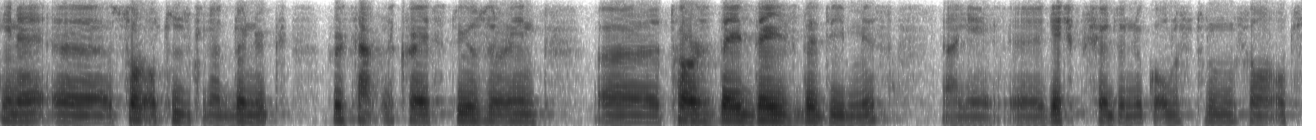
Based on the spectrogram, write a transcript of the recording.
yine e, son 30 güne dönük recently created user in e, Thursday days dediğimiz yani e, geçmişe dönük oluşturulmuş olan 30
